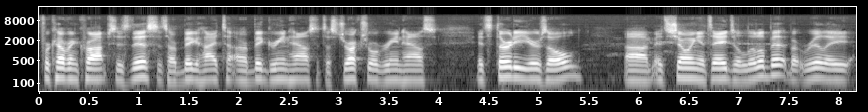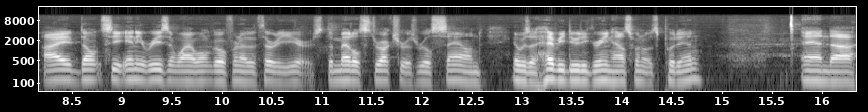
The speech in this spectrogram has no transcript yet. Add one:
for covering crops is this. It's our big high our big greenhouse. It's a structural greenhouse. It's 30 years old. Um, it's showing its age a little bit, but really I don't see any reason why I won't go for another 30 years. The metal structure is real sound. It was a heavy-duty greenhouse when it was put in, and uh,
